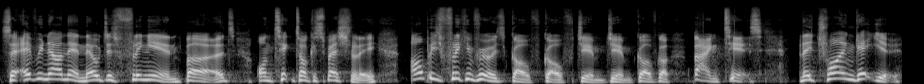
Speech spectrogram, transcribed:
So every now and then they'll just fling in birds on TikTok, especially. I'll be flicking through. It's golf, golf, gym, gym, golf, golf, bang, tits. They try and get you.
